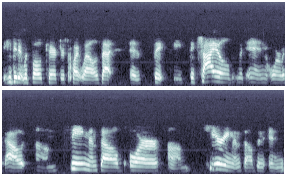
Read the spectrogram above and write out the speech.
he did it with both characters quite well is that is the the, the child within or without um, seeing themselves or um, hearing themselves in in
